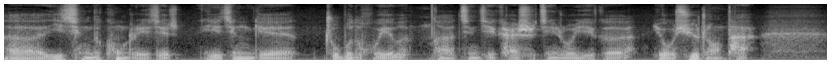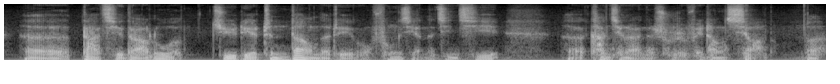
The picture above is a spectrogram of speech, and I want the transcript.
呃，疫情的控制已经已经也逐步的回稳啊，经济开始进入一个有序状态，呃，大起大落、剧烈震荡的这种风险的近期，呃，看起来呢说是非常小的啊，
